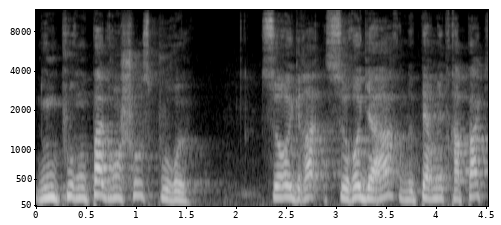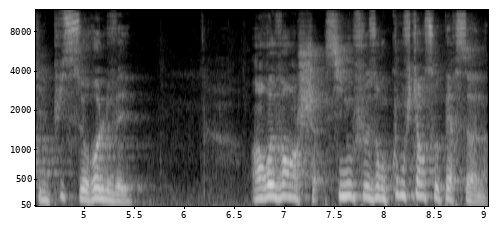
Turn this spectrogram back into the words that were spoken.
nous ne pourrons pas grand-chose pour eux. Ce, regard ne permettra pas qu'ils puissent se relever. En revanche, si nous faisons confiance aux personnes,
